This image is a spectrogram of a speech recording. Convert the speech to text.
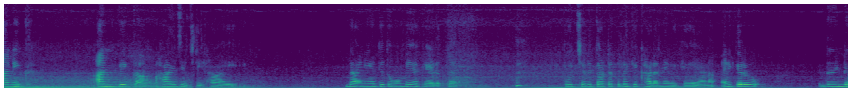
അനിക് അൻവിക ഹായ് ചേച്ചി ഹായ്. ധാനിയത്തി തൂമ്പയൊക്കെ എടുത്ത് പൂച്ചെടിത്തോട്ടത്തിലേക്ക് കടന്നിരിക്കുകയാണ്. എനിക്കൊരു ഇതിന്റെ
